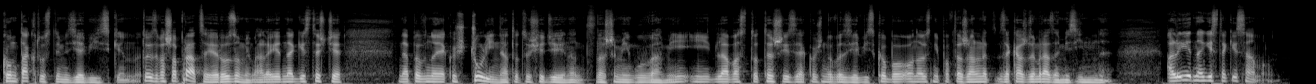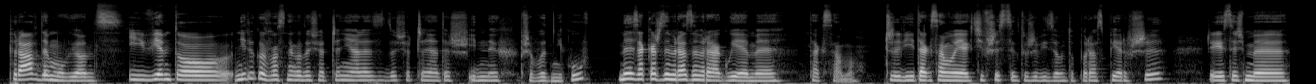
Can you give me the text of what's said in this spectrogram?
kontaktu z tym zjawiskiem? To jest wasza praca, ja rozumiem, ale jednak jesteście na pewno jakoś czuli na to, co się dzieje nad waszymi głowami i dla was to też jest jakoś nowe zjawisko, bo ono jest niepowtarzalne, za każdym razem jest inne. Ale jednak jest takie samo. Prawdę mówiąc, i wiem to nie tylko z własnego doświadczenia, ale z doświadczenia też innych przewodników, my za każdym razem reagujemy tak samo. Czyli tak samo jak ci wszyscy, którzy widzą to po raz pierwszy, że jesteśmy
